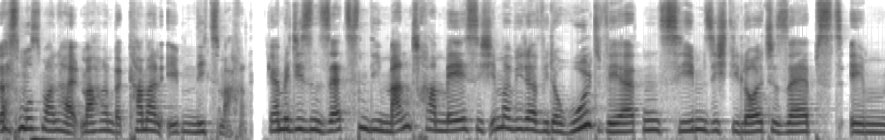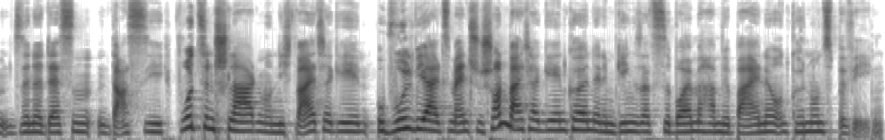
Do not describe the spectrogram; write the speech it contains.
Das das muss man halt machen, da kann man eben nichts machen. Ja, mit diesen Sätzen, die mantramäßig immer wieder wiederholt werden, ziehen sich die Leute selbst im Sinne dessen, dass sie Wurzeln schlagen und nicht weitergehen, obwohl wir als Menschen schon weitergehen können, denn im Gegensatz zu Bäumen haben wir Beine und können uns bewegen.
